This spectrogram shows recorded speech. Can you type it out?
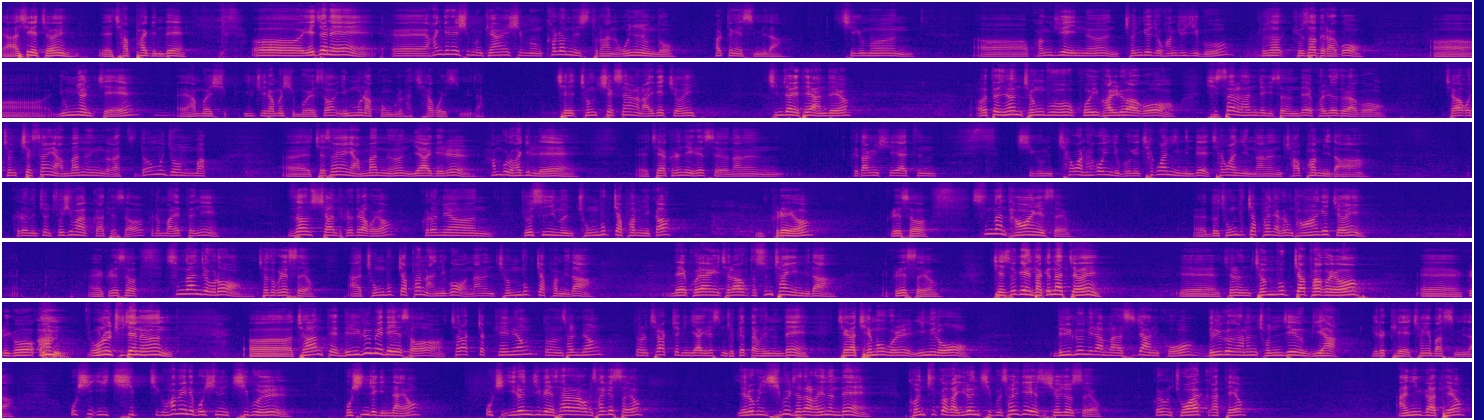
예, 아시겠죠? 예, 잡학인데 어, 예전에 에, 한겨레신문, 경향신문 컬럼니스트로 한 5년 정도 활동했습니다. 지금은 어, 광주에 있는 전교조 광주지부 교사, 교사들하고 어, 6년째 에, 한 번씩 일주일에 한 번씩 모여서 인문학 공부를 같이 하고 있습니다. 제 정치적 성향을 알겠죠? 짐작이 돼야 안 돼요? 어떤 현 정부 고위 관료하고 식사를 한 적이 있었는데 관료들하고 저하고 정치적 성향이 안 맞는 것 같이 너무 좀 막 제 성향이 안 맞는 이야기를 함부로 하길래 제가 그런 얘기를 했어요. 나는 그 당시에 하여튼 지금 차관하고 있는지 모르겠는데 차관님인데 차관님 나는 좌파입니다. 그러면 좀 조심할 것 같아서 그런 말 했더니 느닷없이 저한테 그러더라고요. 그러면 교수님은 종북좌파입니까? 그래요. 그래서 순간 당황했어요. 너 종북좌파냐? 그럼 당황하겠죠. 그래서 순간적으로 저도 그랬어요. 아, 종북좌파는 아니고 나는 전북좌파입니다. 내 고향이 전라북도 순창입니다. 그랬어요. 제 소개는 다 끝났죠? 예, 저는 전북좌파고요. 예, 그리고 오늘 주제는 어, 저한테 늙음에 대해서 철학적 해명 또는 설명 또는 철학적인 이야기를 했으면 좋겠다고 했는데 제가 제목을 임의로 늙음이란 말을 쓰지 않고 늙어가는 존재의 미학 이렇게 정해봤습니다. 혹시 이 집, 지금 화면에 보시는 집을 보신 적 있나요? 혹시 이런 집에 살아라고 하면 살겠어요? 여러분이 집을 지어달라고 했는데 건축가가 이런 집을 설계해서 지어줬어요. 그러면 좋아할 것 같아요? 아닌 것 같아요?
